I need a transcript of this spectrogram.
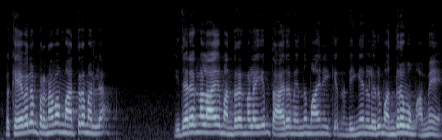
ഇപ്പോൾ കേവലം പ്രണവം മാത്രമല്ല ഇതരങ്ങളായ മന്ത്രങ്ങളെയും താരമെന്ന് മാനിക്കുന്നുണ്ട് ഇങ്ങനെയുള്ളൊരു മന്ത്രവും അമ്മേ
